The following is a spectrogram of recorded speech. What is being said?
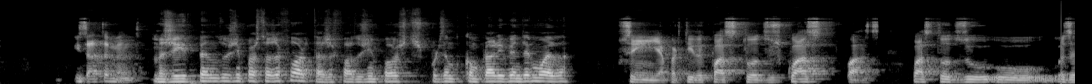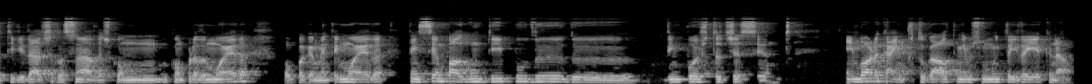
Exatamente. Mas aí depende dos impostos que estás a falar. Estás a falar dos impostos, por exemplo, de comprar e vender moeda. Sim, e a partir de quase todos, quase, quase, quase todas as atividades relacionadas com compra de moeda ou pagamento em moeda têm sempre algum tipo de, de, de imposto adjacente. Embora cá em Portugal tenhamos muita ideia que não.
